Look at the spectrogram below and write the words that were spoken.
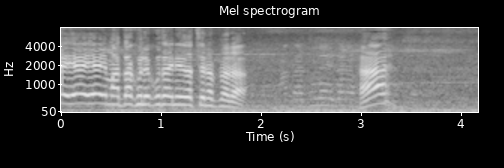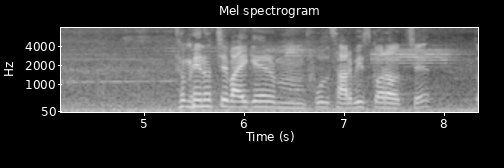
এই এই এই, মাথা খুলে কোথায় নিয়ে যাচ্ছেন আপনারা? হ্যাঁ? তো মেন হচ্ছে বাইকের ফুল সার্ভিস করা হচ্ছে। তো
